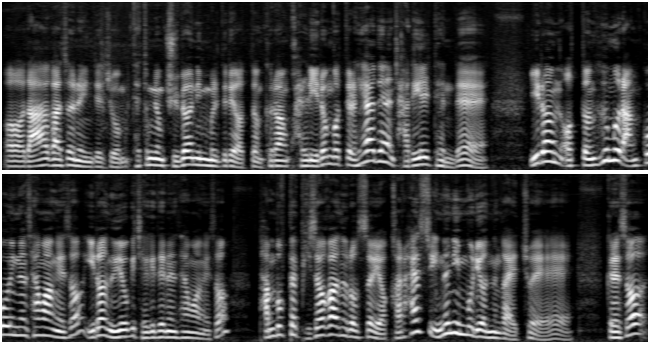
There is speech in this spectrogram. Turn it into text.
어 나아가서는 이제 좀 대통령 주변 인물들의 어떤 그러한 관리 이런 것들을 해야 되는 자리일 텐데 이런 어떤 흠을 안고 있는 상황에서 이런 의혹이 제기되는 상황에서 반부패 비서관으로서의 역할을 할 수 있는 인물이었는가 애초에 그래서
